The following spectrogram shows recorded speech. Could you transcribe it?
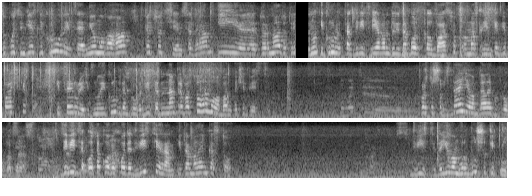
Допустим, якщо круглий, це в ньому вага 570 грам і е, торнадо 300 Ну, ікру, так, дивіться, я вам даю набор колбасок, маслинки дві пачки і цей рулетик. Ну, ікру будемо пробувати. Дивіться, нам треба 100 грамова банка чи 200? Давайте... Просто щоб з неї я вам дала і попробувати. Оце 100, оце Дивіться, 200. отако виходить 200 грам і та маленька 100. Давайте 200. 200. Даю вам горбушу киту.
